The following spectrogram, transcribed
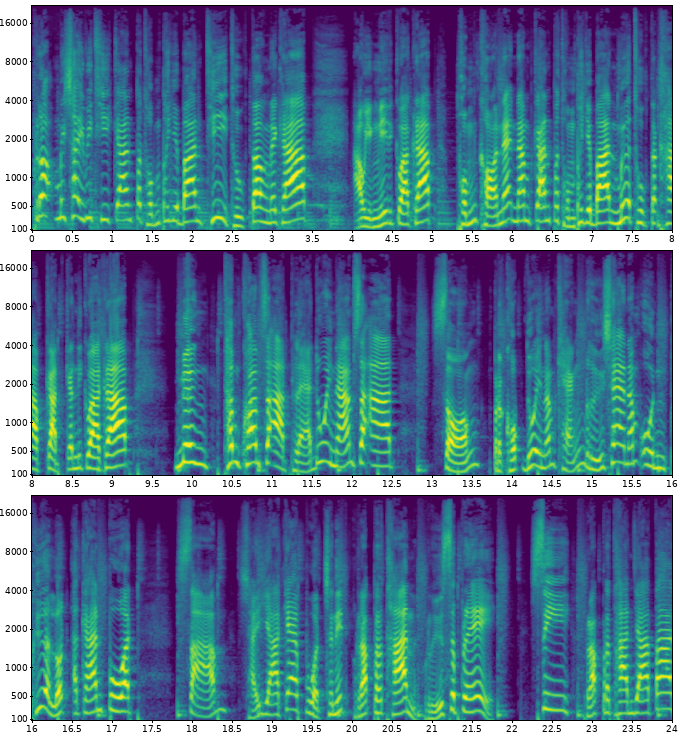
เพราะไม่ใช่วิธีการปฐมพยาบาลที่ถูกต้องนะครับ เอาอย่างนี้ดีกว่าครับ ผมขอแนะนำการปฐมพยาบาลเมื่อถูกตะขาบกัดกันดีกว่าครับ 1. ทำความสะอาดแผลด้วยน้ำสะอาด 2. ประคบด้วยน้ำแข็งหรือแช่น้ำอุ่นเพื่อลดอาการปวด 3. ใช้ยาแก้ปวดชนิดรับประทานหรือสเปรย์ 4. รับประทานยาต้าน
